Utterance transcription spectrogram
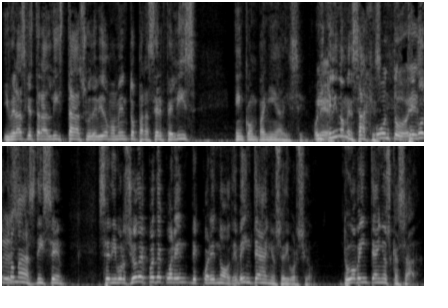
y verás que estarás lista a su debido momento para ser feliz en compañía, dice. Oye, qué lindo mensajes. Punto, Tengo eso otro es- más, dice, se divorció después de 40, de 40, no, de 20 años se divorció. Tuvo 20 años casada.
